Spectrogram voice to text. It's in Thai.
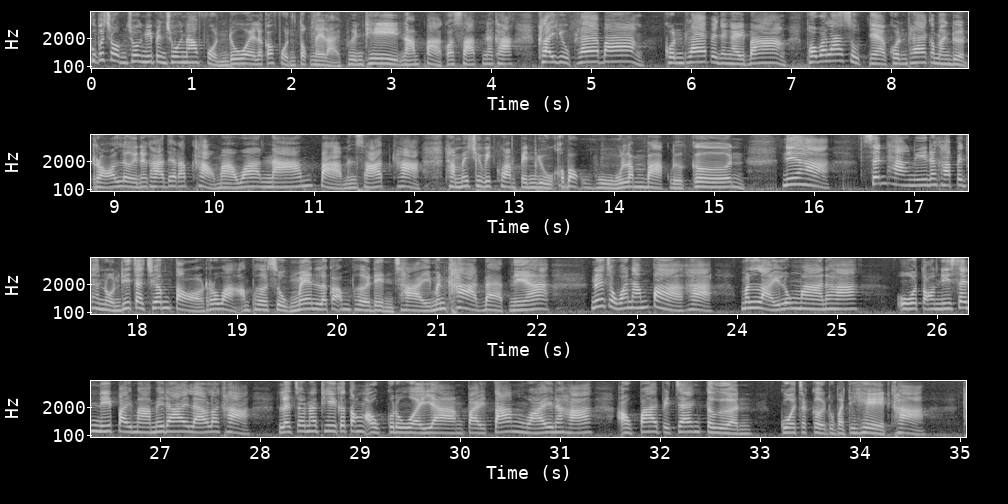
คุณผู้ชมช่วงนี้เป็นช่วงหน้าฝนด้วย แล้วก็ฝนตกในหลายพื้นที่น้ำป่าก็ซัดนะคะ ใครอยู่แพร่บ้าง คนแพร่เป็นยังไงบ้าง เพราะว่าล่าสุดเนี่ยคนแพร่กำลังเดือดร้อนเลยนะคะ ได้รับข่าวมาว่าน้ำป่ามันซัดค่ะทำให้ชีวิตความเป็นอยู่เขาบอกโอ้โหลำบากเหลือเกิน เนี่ยค่ะเส้นทางนี้นะคะเป็นถนนที่จะเชื่อมต่อระหว่างอำเภอสูงเม่น แล้วก็อำเภอเด่นชัยมันขาดแบบนี้เนื่องจากว่าน้ำป่าค่ะ มันไหลลงมานะคะ โอ้ตอนนี้เส้นนี้ไปมาไม่ได้แล้วล่ะค่ะ และเจ้าหน้าที่ก็ต้องเอากลวยยางไปตั้งไว้นะคะ เอาป้ายไปแจ้งเตือน กลัวจะเกิดอุบัติเหตุค่ะ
